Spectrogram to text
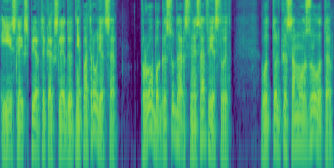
Если эксперты как следует не потрудятся, проба государственной соответствует – вот только само золото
